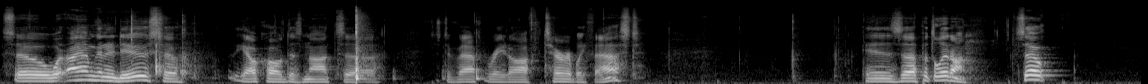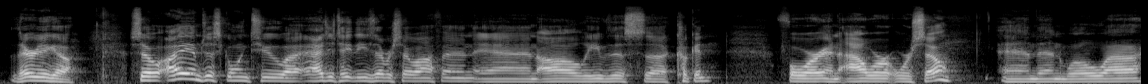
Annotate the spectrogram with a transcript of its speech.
So what I am going to do, so the alcohol does not uh, just evaporate off terribly fast, is uh, put the lid on. So there you go. So I am just going to uh, agitate these ever so often and I'll leave this uh, cooking for an hour or so and then we'll uh,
